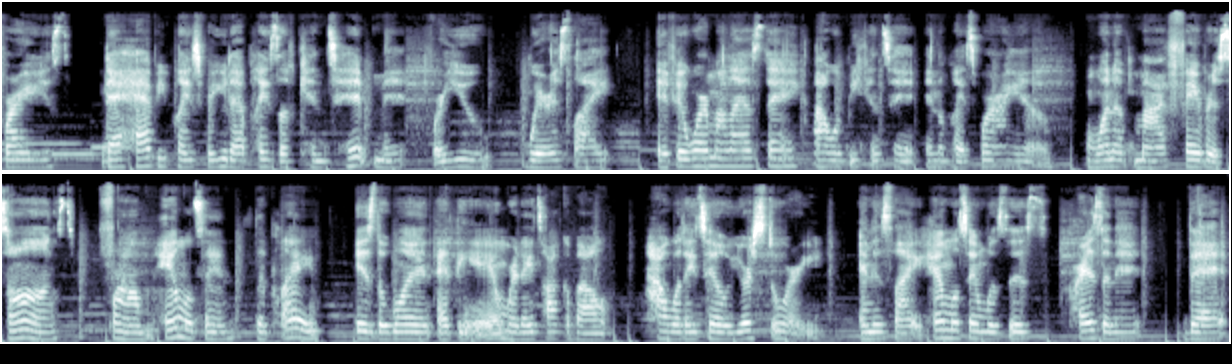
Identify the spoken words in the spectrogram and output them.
phrase, that happy place for you, that place of contentment for you, where it's like, if it were my last day, I would be content in the place where I am. One of my favorite songs from Hamilton, the play, is the one at the end where they talk about how will they tell your story. And it's like Hamilton was this president that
